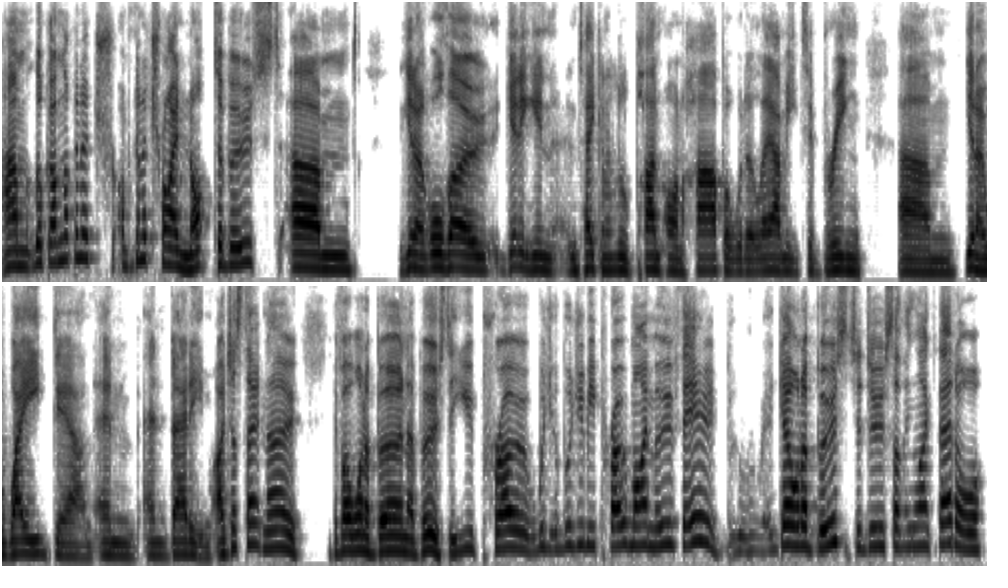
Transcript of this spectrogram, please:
Um, look, I'm not gonna. Tr- I'm gonna try not to boost. Um, you know, although getting in and taking a little punt on Harper would allow me to bring, um, you know, Wade down and and bat him. I just don't know if I want to burn a boost. Are you pro? Would you would you be pro my move there? Go on a boost to do something like that, or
